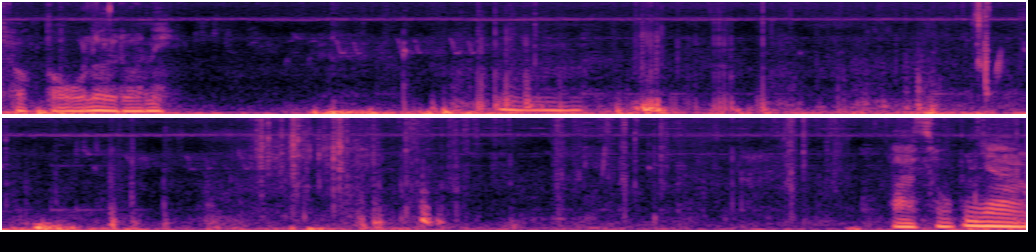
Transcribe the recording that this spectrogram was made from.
ชอกโตเลยตัวนี้อืม ป่าง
